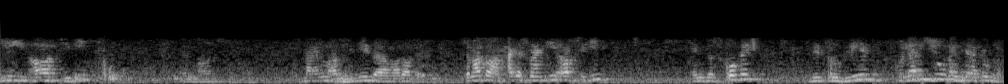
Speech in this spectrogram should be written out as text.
اي ار سي دي لا MRCP ده. موضوع سمعتوا عن حاجة اسمها اي ار سي دي اندوسكوبيك ريتروجريد كولانجيو فنتيلاتوجراف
